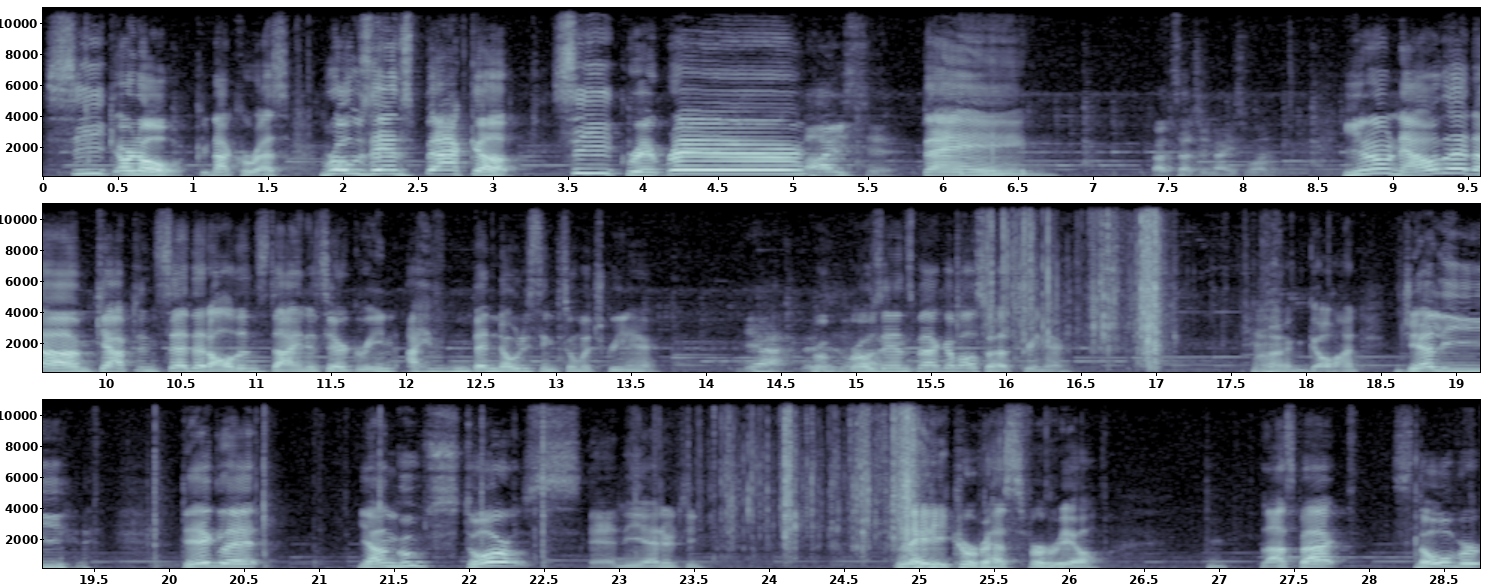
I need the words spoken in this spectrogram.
Seek, or no, not caress. Roseanne's backup. Secret rare. Nice hit. Bang. That's such a nice one. You know, now that um, Captain said that Alden's dyeing his hair green, I've been noticing so much green hair. Yeah. Ro- this is a lot of Roseanne's backup also has green hair. Go on. Jelly, Diglett, Yungoos, Tauros, and the energy. Lady Caress for real. Last pack, Snover,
